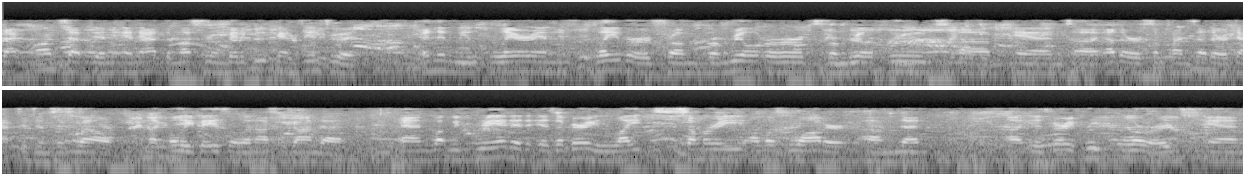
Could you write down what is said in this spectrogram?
that concept and, and add the mushroom beta glucans into it. And then we layer in flavors from, from real herbs, from real fruits, um, and uh, other sometimes other adaptogens as well, like holy basil and ashwagandha. And what we've created is a very light, summery, almost water um, that uh, is very fruit forward and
